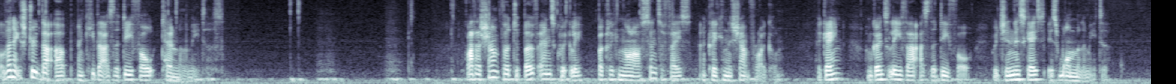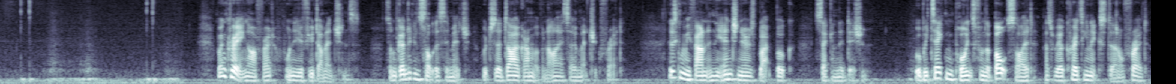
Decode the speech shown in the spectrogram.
I'll then extrude that up and keep that as the default 10mm. I'll add a chamfer to both ends quickly by clicking on our centre face and clicking the chamfer icon. Again, I'm going to leave that as the default, which in this case is 1mm. When creating our thread, we'll need a few dimensions. So I'm going to consult this image, which is a diagram of an ISO metric thread. This can be found in the Engineer's Black Book, 2nd edition. We'll be taking points from the bolt side as we are creating an external thread.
